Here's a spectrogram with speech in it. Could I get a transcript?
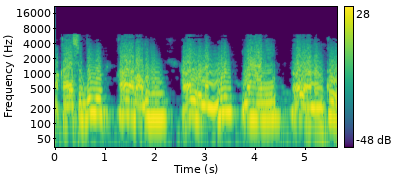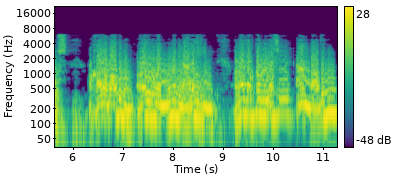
وقال السدي قال بعضهم غير ممنون يعني غير منقوص. وقال بعضهم غير ممنون عليهم. وهذا القول الأخير عن بعضهم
